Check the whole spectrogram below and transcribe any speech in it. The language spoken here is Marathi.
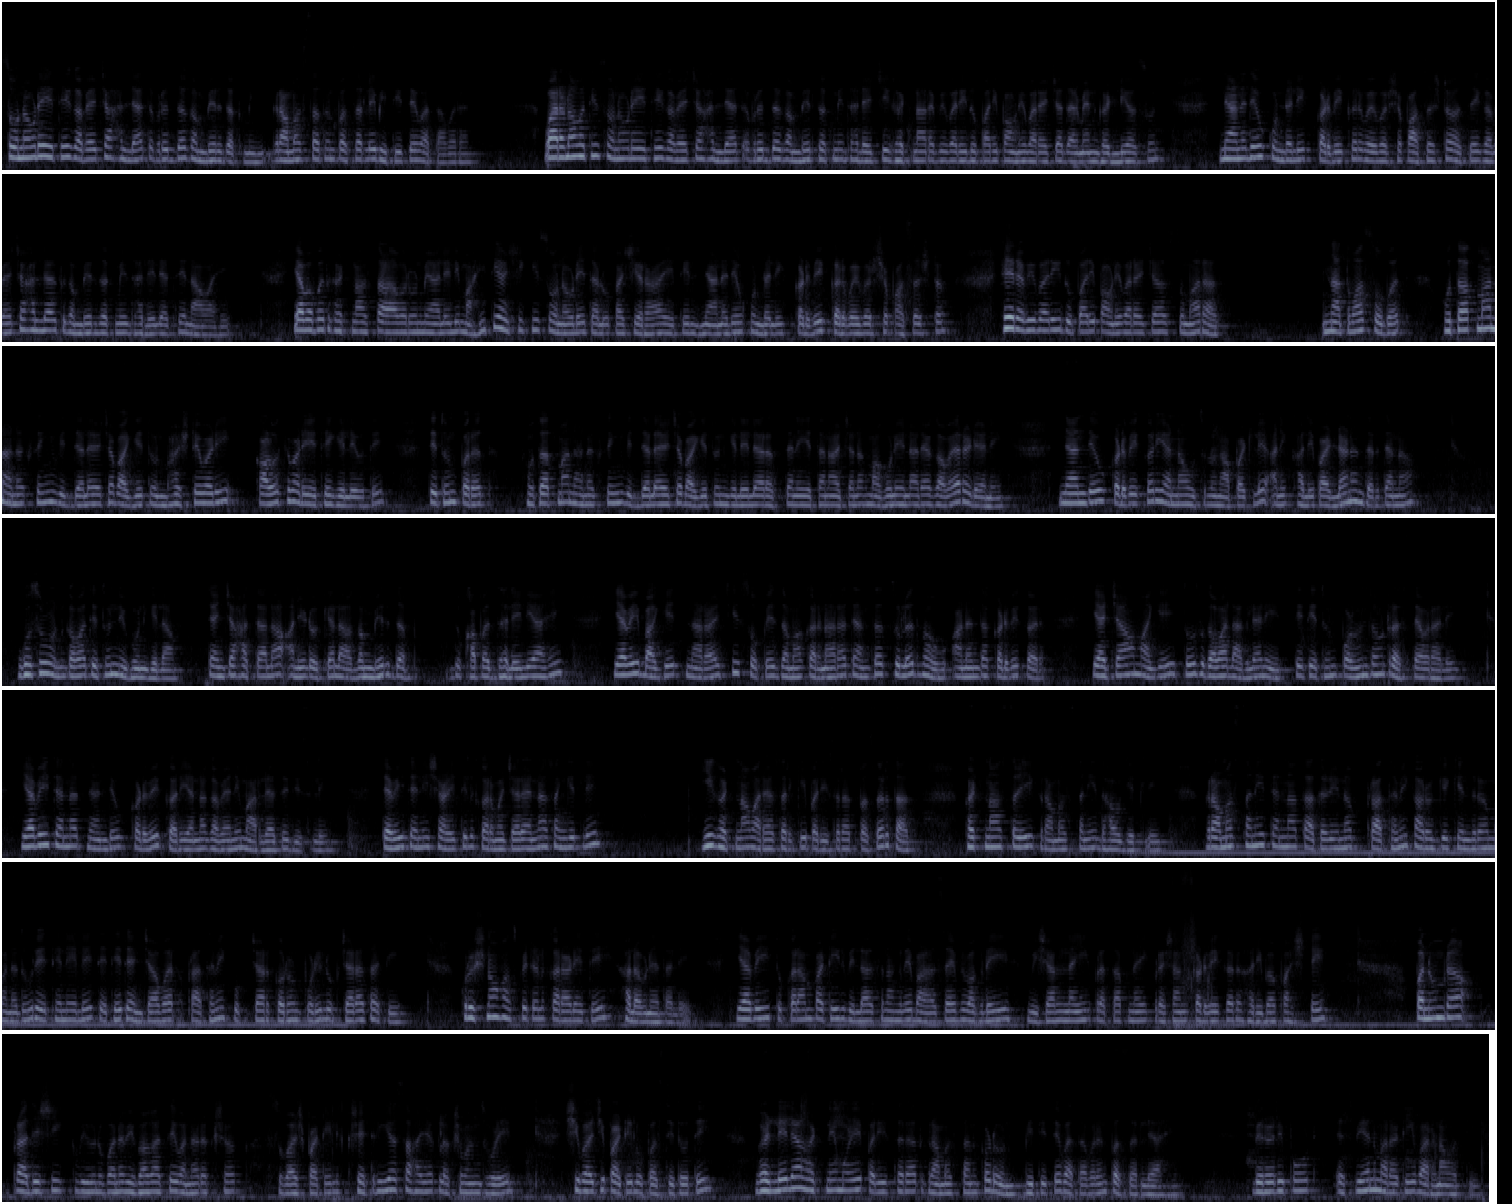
सोनवडे येथे गव्याच्या हल्ल्यात वृद्ध गंभीर जखमी. ग्रामस्थातून पसरले भीतीचे वातावरण. वारणावती सोनवडे येथे गव्याच्या हल्ल्यात वृद्ध गंभीर जखमी झाल्याची घटना रविवारी दुपारी पावणेबाराच्या दरम्यान घडली असून ज्ञानदेव कुंडलिक कडवेकर वयवर्ष पासष्ट असे गव्याच्या हल्ल्यात गंभीर जखमी झालेल्याचे नाव आहे. याबाबत घटनास्थळावरून मिळालेली माहिती अशी की सोनवडे तालुका शिराळा येथील ज्ञानदेव कुंडलिक कडवेकर वयवर्ष पासष्ट हे रविवारी दुपारी पावणेबाराच्या सुमारास नातवासोबत हुतात्मा नानकसिंग विद्यालयाच्या बागेतून भाष्टेवाडी काळोखेवाडी येथे गेले होते. तेथून परत हुतात्मा नानकसिंग विद्यालयाच्या बागेतून गेलेल्या रस्त्याने येताना अचानक मागून येणाऱ्या गव्या रड्याने ज्ञानदेव कडवेकर यांना उचलून आपटले आणि खाली पाडल्यानंतर त्यांना घुसळून गवा तेथून निघून गेला. त्यांच्या हाताला आणि डोक्याला गंभीर दब दुखापत झालेली आहे. यावेळी बागेत नारळाची सोपे जमा करणारा त्यांचा चुलत भाऊ आनंदा कडवेकर याच्या मागे तोच गवा लागल्याने ते तेथून पळून जाऊन रस्त्यावर आले. यावेळी त्यांना ज्ञानदेव कडवेकर यांना गव्याने मारल्याचे दिसले. त्यावेळी त्यांनी शाळेतील कर्मचाऱ्यांना सांगितले ही घटना वाऱ्यासारखी परिसरात पसरताच घटनास्थळी ग्रामस्थांनी धाव घेतली. ग्रामस्थांनी त्यांना तातडीनं प्राथमिक आरोग्य केंद्र मनदूर येथे नेले. तेथे त्यांच्यावर प्राथमिक उपचार करून पुढील उपचारासाठी कृष्णा हॉस्पिटल कराड येथे हलवण्यात आले. यावेळी तुकाराम पाटील विलास नांगरे बाळासाहेब वागडे विशाल नाईक प्रताप नाईक प्रशांत कडवेकर हरिबा पाष्टे पनुम्रा प्रादेशिक वि वन विभागाचे वनरक्षक सुभाष पाटील क्षेत्रीय सहाय्यक लक्ष्मण झोळे शिवाजी पाटील उपस्थित होते. घडलेल्या घटनेमुळे परिसरात ग्रामस्थांकडून भीतीचे वातावरण पसरले आहे. Bureau report S B N Marathi Warnavati.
